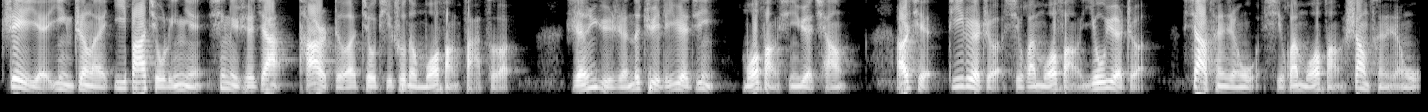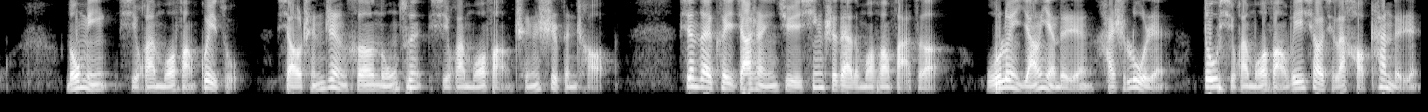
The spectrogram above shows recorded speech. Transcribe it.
这也印证了1890年心理学家塔尔德就提出的模仿法则。人与人的距离越近，模仿性越强，而且低劣者喜欢模仿优越者，下层人物喜欢模仿上层人物，农民喜欢模仿贵族，小城镇和农村喜欢模仿城市风潮。现在可以加上一句新时代的模仿法则：无论养眼的人还是路人，都喜欢模仿微笑起来好看的人。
